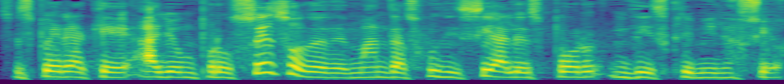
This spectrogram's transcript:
Se espera que haya un proceso de demandas judiciales por discriminación.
